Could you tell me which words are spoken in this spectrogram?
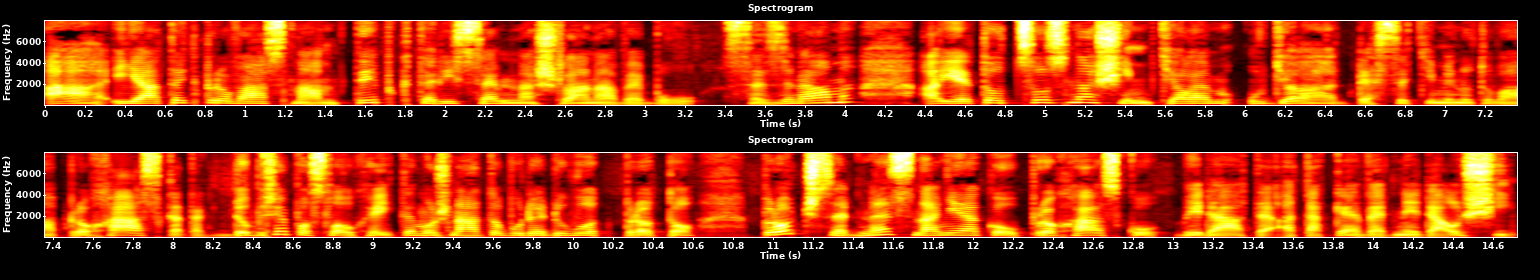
A já teď pro vás mám tip, který jsem našla na webu Seznam a je to, co s naším tělem udělá desetiminutová procházka. Tak dobře poslouchejte, možná to bude důvod pro to, proč se dnes na nějakou procházku vydáte a také ve dny další.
